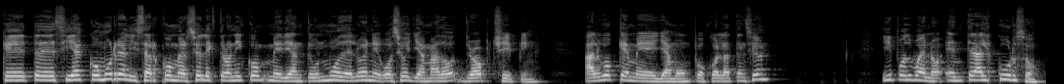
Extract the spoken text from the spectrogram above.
que te decía cómo realizar comercio electrónico mediante un modelo de negocio llamado dropshipping, algo que me llamó un poco la atención. Y pues bueno, entré al curso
